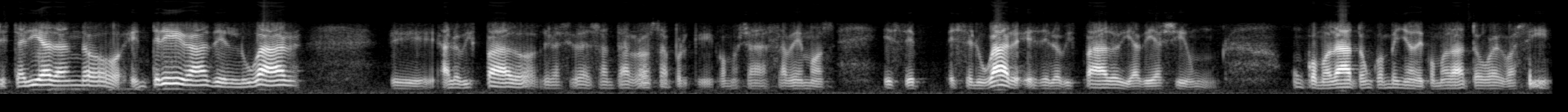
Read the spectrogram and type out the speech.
se estaría dando entrega del lugar eh, al obispado de la ciudad de Santa Rosa, porque como ya sabemos, ese, ese lugar es del obispado y había allí un, un comodato, un convenio de comodato o algo así.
